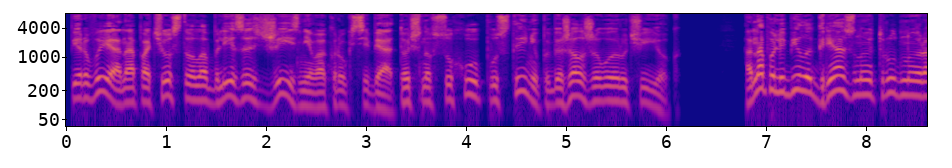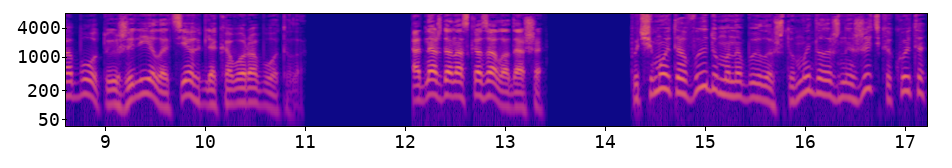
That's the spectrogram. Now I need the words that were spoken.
Впервые она почувствовала близость жизни вокруг себя, точно в сухую пустыню побежал живой ручеек. Она полюбила грязную трудную работу и жалела тех, для кого работала. Однажды она сказала Даше, «Почему это выдумано было, что мы должны жить какой-то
